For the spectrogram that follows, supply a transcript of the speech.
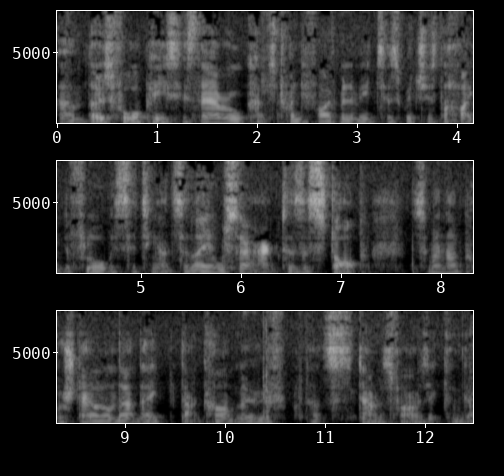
Um, those four pieces there are all cut to 25 millimeters, which is the height the floor was sitting at. So they also act as a stop So when I push down on that, they that can't move. That's down as far as it can go.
